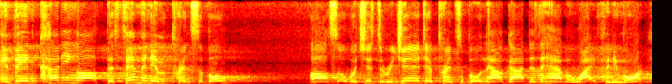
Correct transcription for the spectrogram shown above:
And then cutting off the feminine principle, also, which is the regenerative principle. Now, God doesn't have a wife anymore.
